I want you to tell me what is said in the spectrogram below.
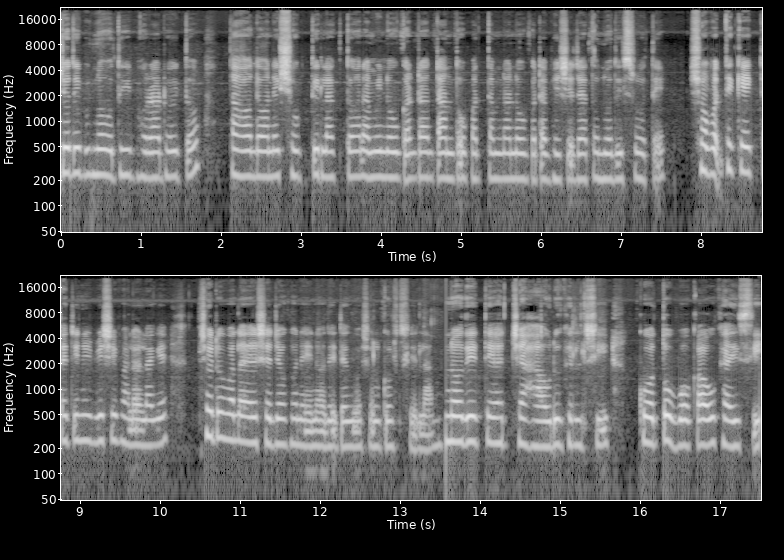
যদি নদী ভরাট হইতো, তাহলে অনেক শক্তি লাগতো। আর আমি নৌকাটা টানতেও পারতাম না, নৌকাটা ভেসে যেত নদীর স্রোতে। সবার থেকে একটা জিনিস বেশি ভালো লাগে, ছোটবেলায় এসে যখন এই নদীতে গোসল করছিলাম। নদীতে হচ্ছে হাউড়ু খেলছি, কত বোকাও খাইছি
